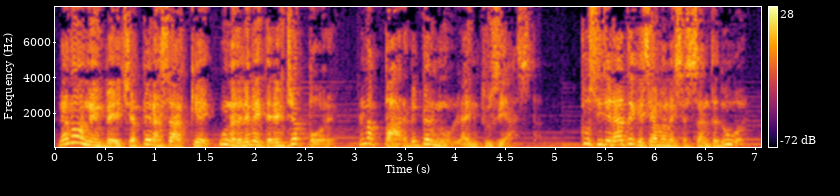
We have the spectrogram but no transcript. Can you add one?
La nonna invece, appena sa che una delle mete era il Giappone, non apparve per nulla entusiasta. Considerate che siamo nel 62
